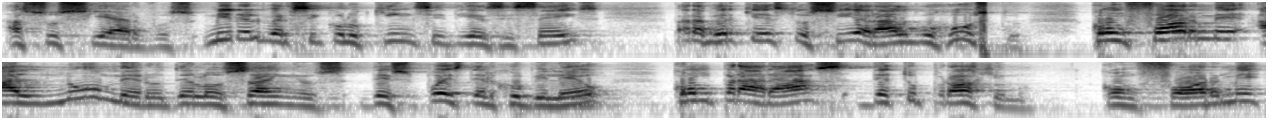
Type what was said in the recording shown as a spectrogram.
a sus siervos? Mira el versículo 15 y 16 para ver que esto sí era algo justo. Conforme al número de los años después del jubileo, comprarás de tu prójimo. Conforme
